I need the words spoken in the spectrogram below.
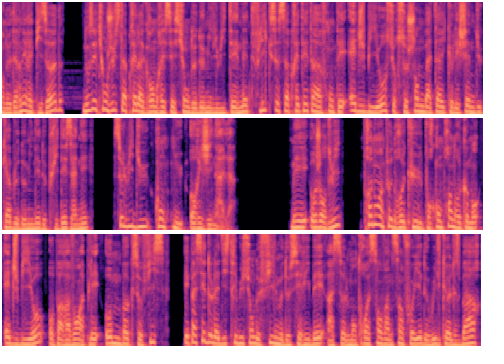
Dans le dernier épisode, nous étions juste après la grande récession de 2008 et Netflix s'apprêtait à affronter HBO sur ce champ de bataille que les chaînes du câble dominaient depuis des années, celui du contenu original. Mais aujourd'hui, prenons un peu de recul pour comprendre comment HBO, auparavant appelé Home Box Office, est passé de la distribution de films de série B à seulement 325 foyers de Wilkes-Barre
